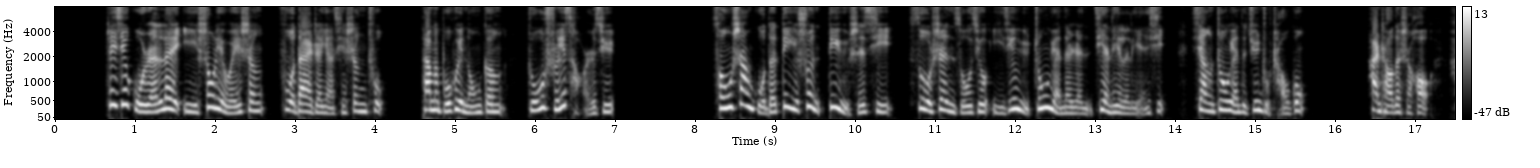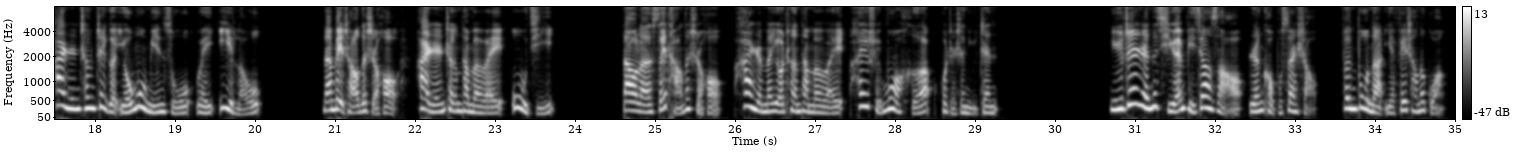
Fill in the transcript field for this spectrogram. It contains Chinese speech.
这些古人类以狩猎为生，附带着养些牲畜，他们不会农耕。逐水草而居。从上古的帝舜、帝禹时期，肃慎族就已经与中原的人建立了联系，向中原的君主朝贡。汉朝的时候，汉人称这个游牧民族为翼楼；南北朝的时候，汉人称他们为兀吉；到了隋唐的时候，汉人们又称他们为黑水漠河或者是女真。女真人的起源比较早，人口不算少，分布呢也非常的广。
